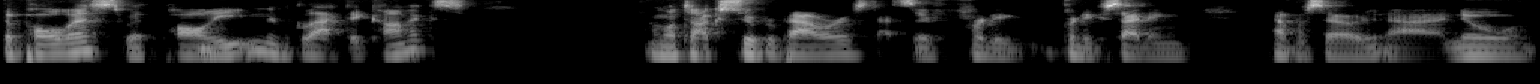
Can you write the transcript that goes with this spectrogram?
the poll list with Paul Eaton of Galactic Comics, and we'll talk superpowers. That's a pretty pretty exciting episode. Uh, no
